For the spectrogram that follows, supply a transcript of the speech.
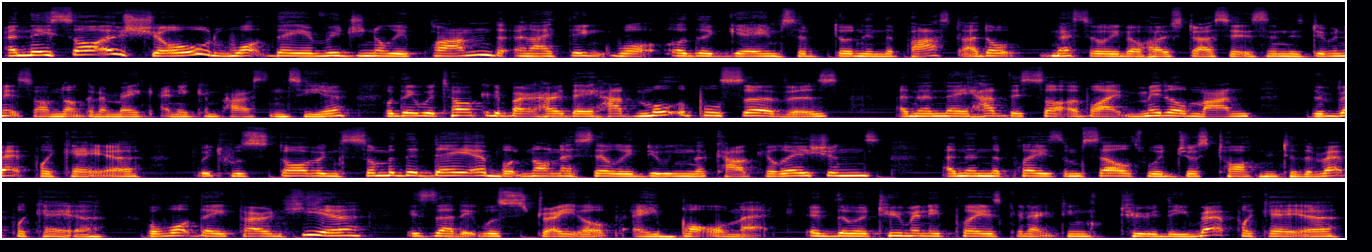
And they sort of showed what they originally planned, and I think what other games have done in the past. I don't necessarily know how Star Citizen is doing it, so I'm not going to make any comparisons here. But they were talking about how they had multiple servers, and then they had this sort of like middleman, the replicator, which was storing some of the data, but not necessarily doing the calculations. And then the players themselves were just talking to the replicator. But what they found here is that it was straight up a bottleneck. If there were too many players connecting to the replicator,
